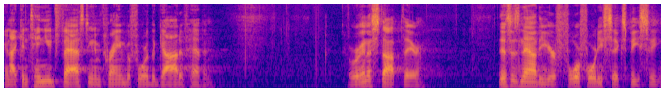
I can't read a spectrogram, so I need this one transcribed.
And I continued fasting and praying before the God of heaven. We're going to stop there. This is now the year 446 BC.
